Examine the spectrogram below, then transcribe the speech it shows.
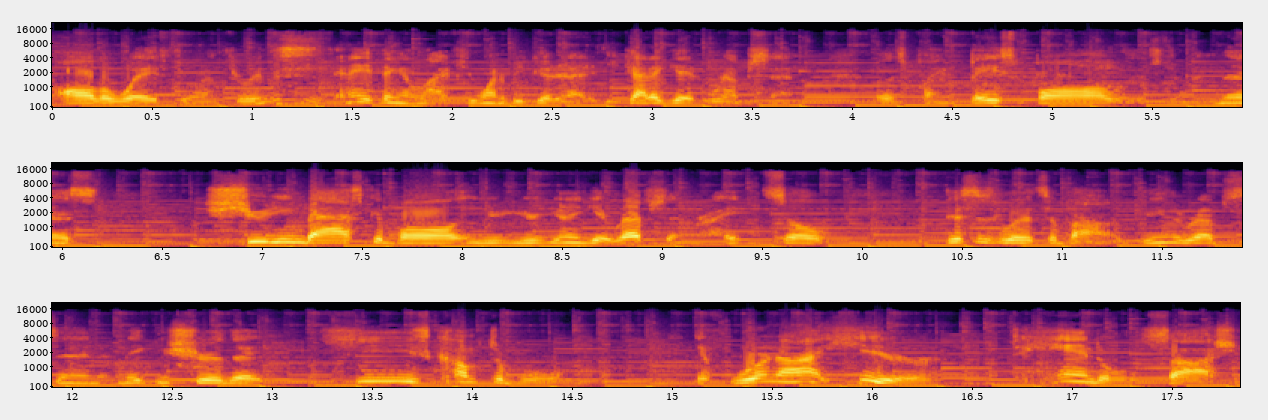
all the way through and through. And this is anything in life you want to be good at. it. You got to get reps in. Whether it's playing baseball, whether it's doing this, shooting basketball, you're, you're going to get reps in, right? So this is what it's about: getting the reps in, making sure that he's comfortable. If we're not here to handle Sasha,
